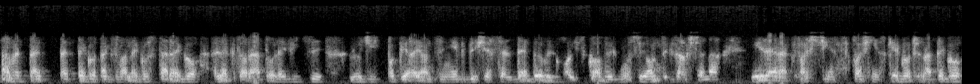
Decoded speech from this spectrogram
Nawet te, te, tego tak zwanego starego elektoratu lewicy, ludzi popierających niegdyś SLD, byłych wojskowych, głosujących zawsze na Millera Kwaśnie- Kwaśniewskiego, czy na tego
